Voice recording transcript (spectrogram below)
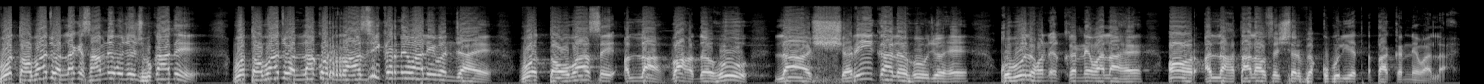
वो तौबा जो अल्लाह के सामने मुझे झुका दे वो तौबा जो अल्लाह को राज़ी करने वाली बन जाए, वो तौबा से अल्लाह वाहदहू ला शरीका लहू जो है, कबूल होने करने वाला है और अल्लाह ताला उसे शर्फ कबूलियत अता करने वाला है।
